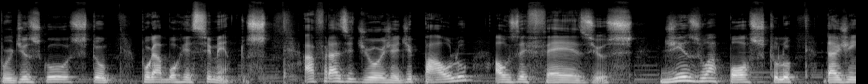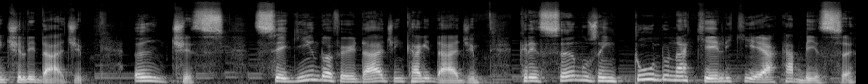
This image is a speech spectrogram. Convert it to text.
por desgosto, por aborrecimentos. A frase de hoje é de Paulo aos Efésios, diz o apóstolo da gentilidade. Antes, seguindo a verdade em caridade, cresçamos em tudo naquele que é a cabeça,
